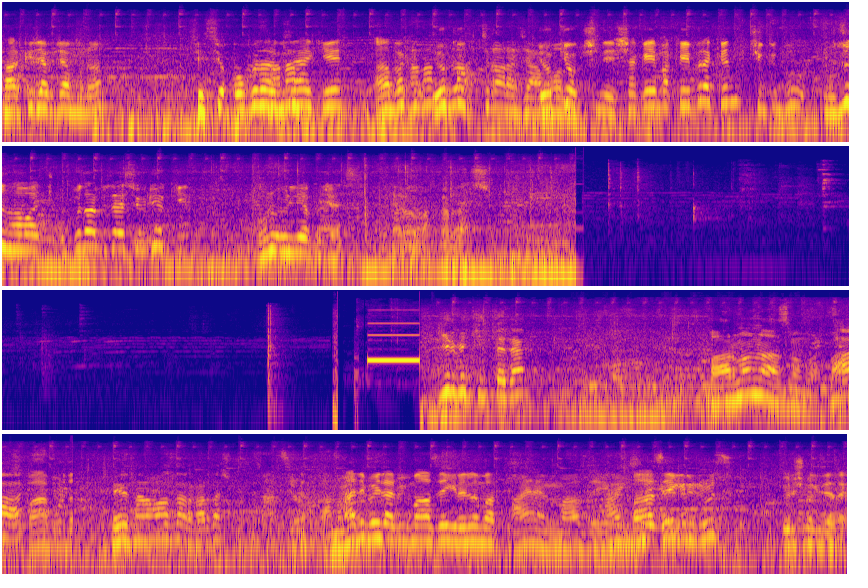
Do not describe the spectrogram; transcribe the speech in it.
Şarkıcı yapacağım bunu. Sesi o kadar güzel ki. Ama bakın yok yok. çıkaracağım Yok oğlum. yok şimdi şakayı makayı bırakın. Çünkü bu uzun hava o kadar güzel söylüyor ki onu ünlü yapacağız. Gir bir kitleden. Bağırmam lazım ama. Bak. Var burada. Seni tanımazlar kardeş. Hadi beyler bir mağazaya girelim artık. Aynen mağazaya gidelim. Mağazaya giriyoruz. Görüşmek üzere.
